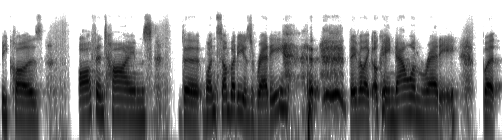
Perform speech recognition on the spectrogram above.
because oftentimes the when somebody is ready they were like okay now i'm ready but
